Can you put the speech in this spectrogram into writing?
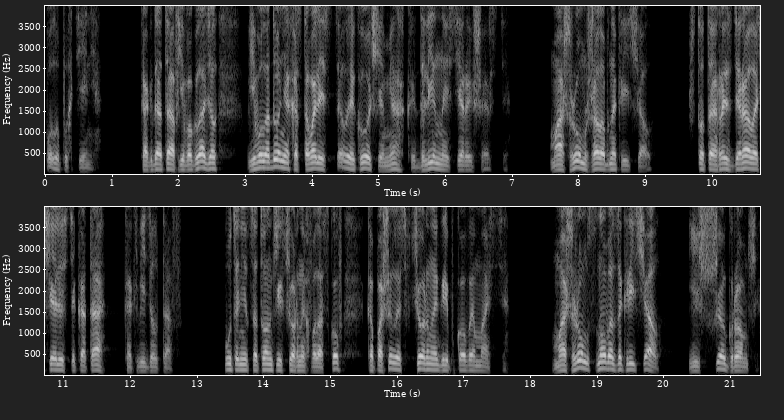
полупыхтение. Когда Таф его гладил, в его ладонях оставались целые клочья мягкой, длинной серой шерсти. Машрум жалобно кричал. Что-то раздирало челюсти кота, как видел Таф. Путаница тонких черных волосков копошилась в черной грибковой массе. Машрум снова закричал, еще громче,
